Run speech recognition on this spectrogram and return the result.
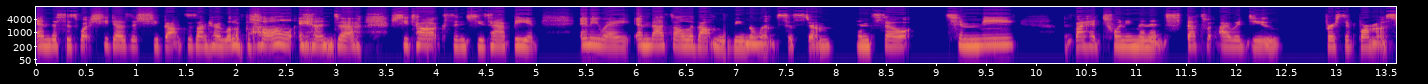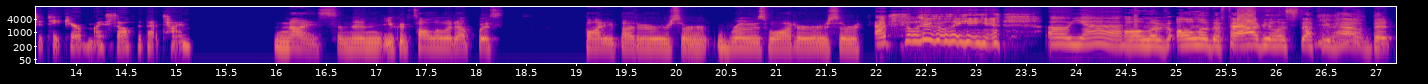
and this is what she does is she bounces on her little ball and uh, she talks and she's happy and anyway and that's all about moving the lymph system. And so to me if i had 20 minutes that's what i would do first and foremost to take care of myself at that time. Nice. And then you could follow it up with body butters or rose waters or absolutely. Oh yeah. All of all of the fabulous stuff you have but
